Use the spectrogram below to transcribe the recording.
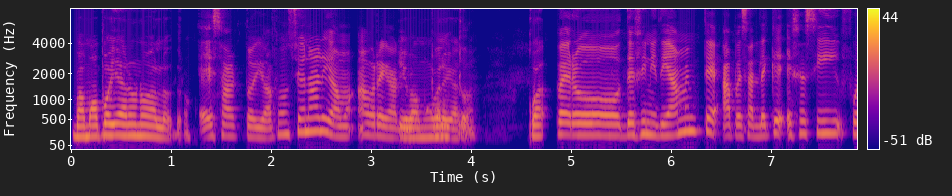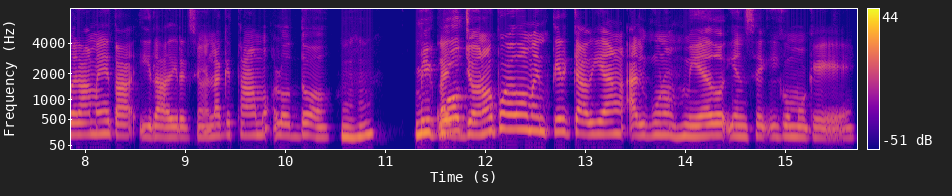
Vamos a apoyar uno al otro. exacto, iba a funcionar y vamos a bregarlo. Y vamos a bregarlo. Pero definitivamente, a pesar de que ese sí fue la meta y la dirección en la que estábamos los dos. Mi Like, yo no puedo mentir que habían algunos miedos y, y como que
